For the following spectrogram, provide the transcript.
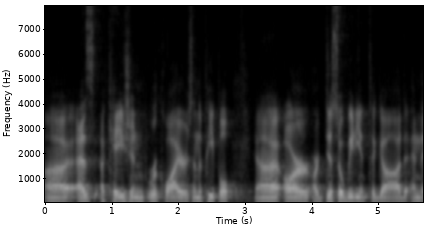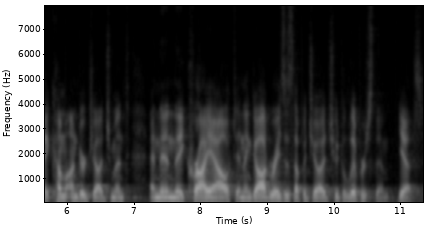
uh, as occasion requires. And the people uh, are, are disobedient to God and they come under judgment. And then they cry out, and then God raises up a judge who delivers them. Yes?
